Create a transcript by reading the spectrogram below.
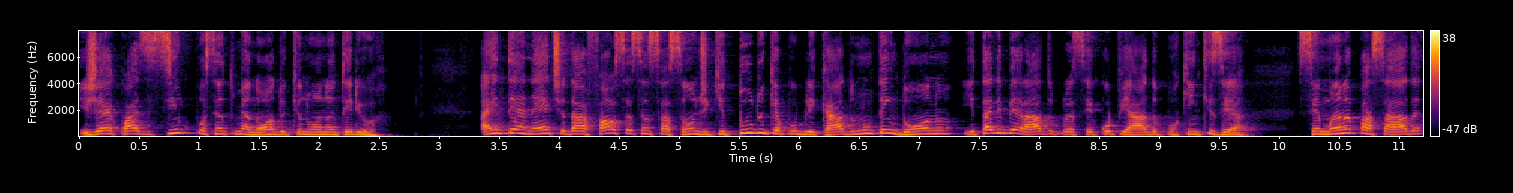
e já é quase 5% menor do que no ano anterior. A internet dá a falsa sensação de que tudo que é publicado não tem dono e está liberado para ser copiado por quem quiser. Semana passada,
